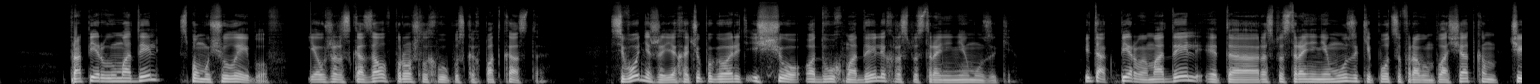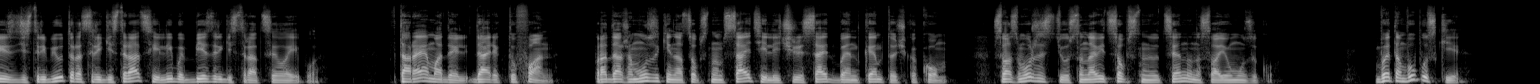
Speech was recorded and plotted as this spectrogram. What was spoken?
Про первую модель с помощью лейблов я уже рассказал в прошлых выпусках подкаста. Сегодня же я хочу поговорить еще о двух моделях распространения музыки. Итак, первая модель — это распространение музыки по цифровым площадкам через дистрибьютора с регистрацией либо без регистрации лейбла. Вторая модель — Direct to Fan — продажа музыки на собственном сайте или через сайт bandcamp.com с возможностью установить собственную цену на свою музыку. В этом выпуске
